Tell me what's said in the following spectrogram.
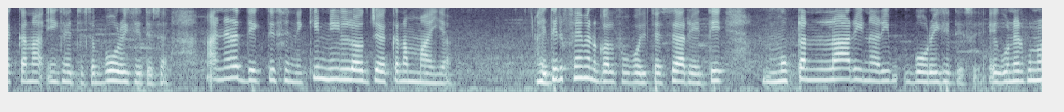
একখানা ই খাইতেছে, বড়ি খেতেছে আর দেখতেছি দেখতেছে না, কি নির্লজ্জ একখানা মাইয়া। এদের ফেমের গল্প বলতেছে, আর এটি মুখটা নারী নারী বড়ে খেতেছে এগুনের কোনো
